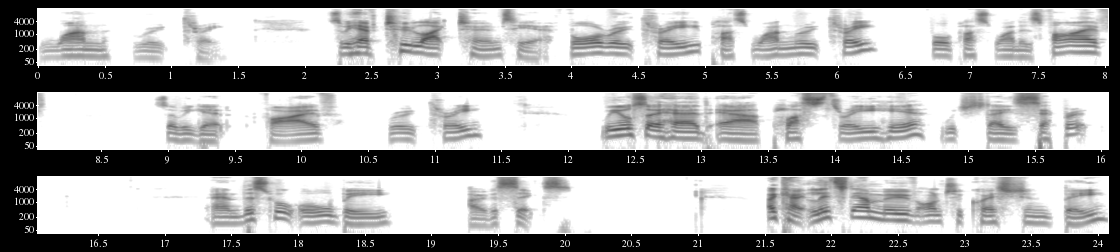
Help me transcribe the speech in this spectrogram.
1 root 3. So we have two like terms here. 4 root 3 plus 1 root 3 4 plus 1 is 5. So we get 5 root 3. We also had our plus 3 here, which stays separate. And this will all be over 6. Okay, let's now move on to question B.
